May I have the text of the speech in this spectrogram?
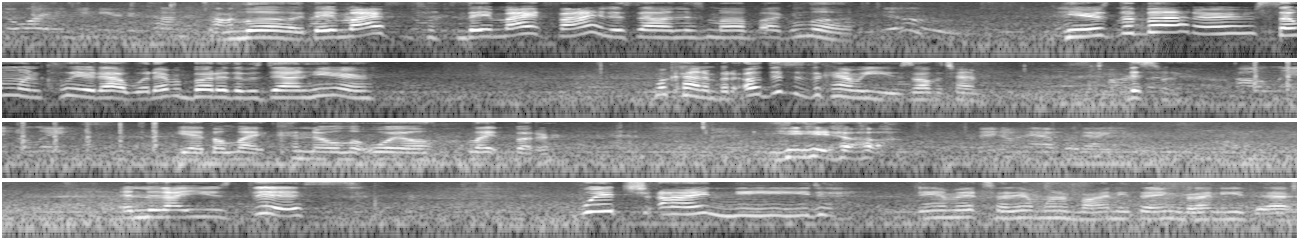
store engineer to come and talk. Look, to they might they might find us out in this motherfucker. Look, Dude. here's the butter. Someone cleared out whatever butter that was down here. What kind of butter? Oh, this is the kind we use all the time. This one. Oh, Land O'Lakes. Yeah, the light canola oil light butter. Yeah. They don't have what I use. And then I use this, which I need. Damn it, so I didn't want to buy anything, but I need that.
